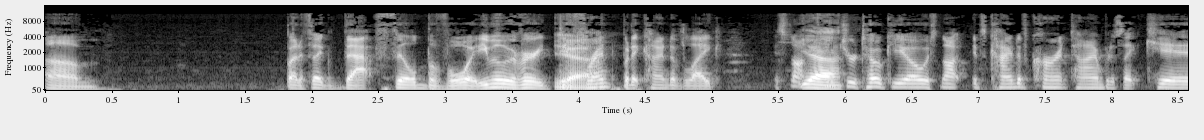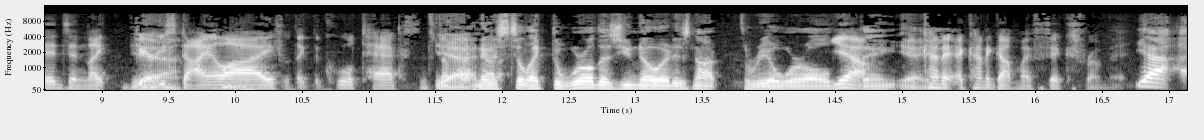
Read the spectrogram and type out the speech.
Um, but I feel like that filled the void. Even though they're very Yeah. different, but it kind of like it's not Yeah. future Tokyo. It's not. It's kind of current time, but it's like kids and like very Yeah. stylized with like the cool text and stuff. yeah, like and that. it was still like the world as you know it is not the real world. yeah, thing. yeah, it kind of I kind of got my fix from it. yeah. I-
